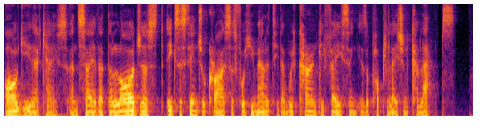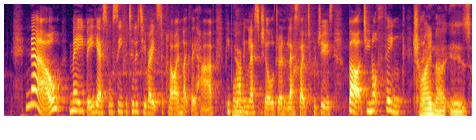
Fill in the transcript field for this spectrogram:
argue that case and say that the largest existential crisis for humanity that we're currently facing is a population collapse. Now, maybe, yes, we'll see fertility rates decline like they have, people having less children, less likely to produce. But do you not think China is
